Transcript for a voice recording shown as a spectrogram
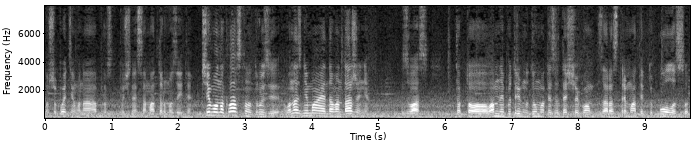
бо що потім вона просто почне сама тормозити. Чим воно класно, друзі, вона знімає навантаження з вас. Тобто вам не потрібно думати за те, щоб вам зараз тримати ту полосу.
